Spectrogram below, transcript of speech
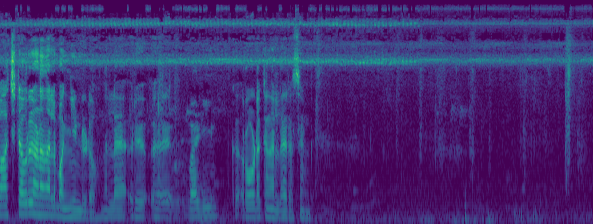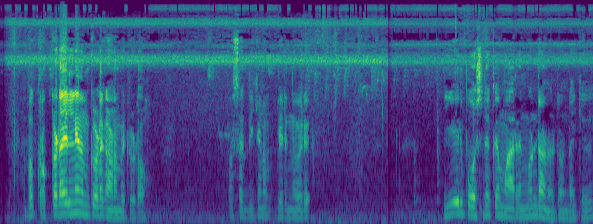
Watch tower കാണാൻ നല്ല ഭംഗിയുണ്ട് കേട്ടോ നല്ല ഒരു വഴിയും റോഡൊക്കെ നല്ല രസമുണ്ട്. അപ്പോൾ ക്രൊക്കഡൈലിനെ നമുക്ക് ഇവിടെ കാണാൻ പറ്റും കേട്ടോ അപ്പോൾ ശ്രദ്ധിക്കണം വരുന്നവർ ഈ ഒരു പോർഷനൊക്കെ മരം കൊണ്ടാണ് കേട്ടോ ഉണ്ടാക്കിയത്.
